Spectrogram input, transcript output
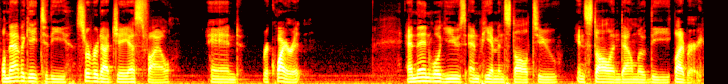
We'll navigate to the server.js file and require it, and then we'll use npm install to install and download the library.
